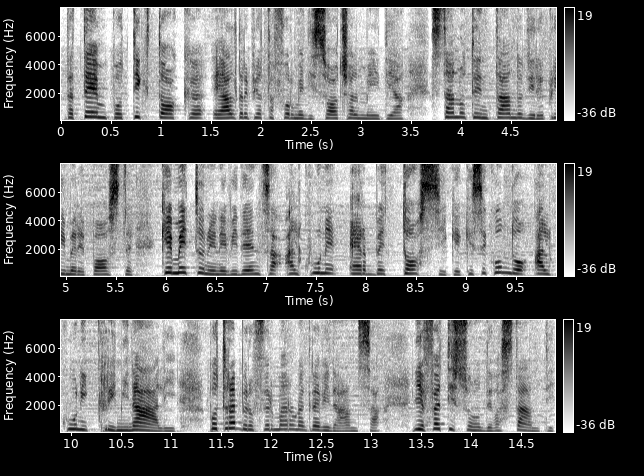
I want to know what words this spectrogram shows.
Da tempo TikTok e altre piattaforme di social media stanno tentando di reprimere post che mettono in evidenza alcune erbe tossiche che secondo alcuni criminali potrebbero fermare una gravidanza. Gli effetti sono devastanti.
